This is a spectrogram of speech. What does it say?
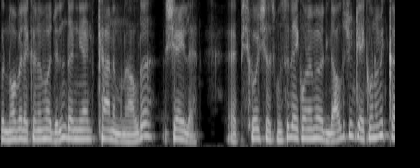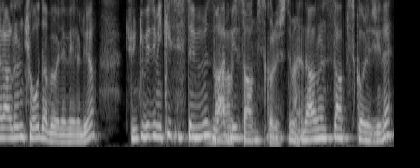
Nobel Ekonomi Ödülünü Daniel Kahneman aldı şeyle e, psikoloji çalışmasıyla ekonomi ödülü aldı. Çünkü ekonomik kararların çoğu da böyle veriliyor. Çünkü bizim iki sistemimiz var. Davranışsal psikoloji değil mi? Davranışsal psikolojiyle.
